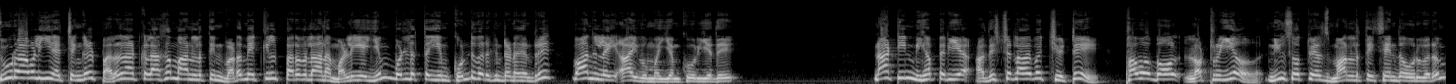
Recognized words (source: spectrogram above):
சூறாவளியின் எச்சங்கள் பல நாட்களாக மாநிலத்தின் வடமேற்கில் பரவலான மழையையும் வெள்ளத்தையும் கொண்டு வருகின்றன என்று வானிலை ஆய்வு மையம் கூறியது. நாட்டின் மிகப்பெரிய அதிர்ஷ்ட சீட்டு பவர் பால் லாட்டரியில் நியூ சவுத் வேல்ஸ் மாநிலத்தை சேர்ந்த ஒருவரும்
